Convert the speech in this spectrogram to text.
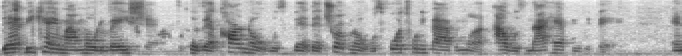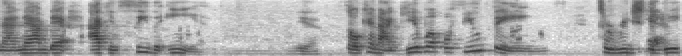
That became my motivation because that car note was that that truck note was 425 a month. I was not happy with that. And I now I'm that I can see the end. Yeah. So can I give up a few things to reach yeah. the big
